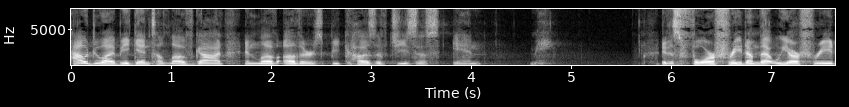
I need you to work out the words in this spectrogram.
how do I begin to love God and love others because of Jesus in me? It is for freedom that we are freed.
